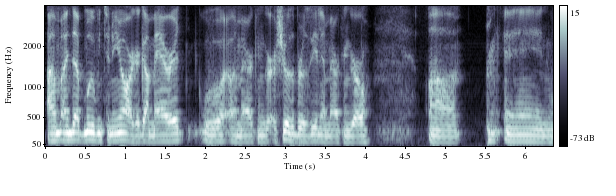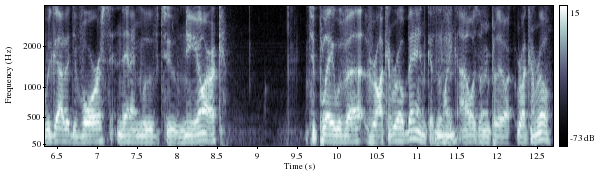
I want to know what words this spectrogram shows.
I ended up moving to New York. I got married with an American girl. She was a Brazilian American girl. Um and we got a divorce. And then I moved to New York to play with a rock and roll band because like I was going to play rock and roll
